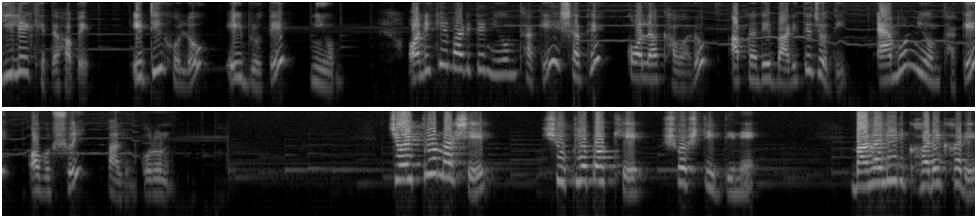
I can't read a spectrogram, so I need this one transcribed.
গিলে খেতে হবে। এটি হলো এই ব্রতের নিয়ম। অনেকের বাড়িতে নিয়ম থাকে, এর সাথে কলা খাওয়ারও আপনাদের বাড়িতে যদি এমন নিয়ম থাকে, অবশ্যই পালন করুন। চৈত্র মাসের শুক্লপক্ষের ষষ্ঠীর দিনে বাঙালির ঘরে ঘরে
